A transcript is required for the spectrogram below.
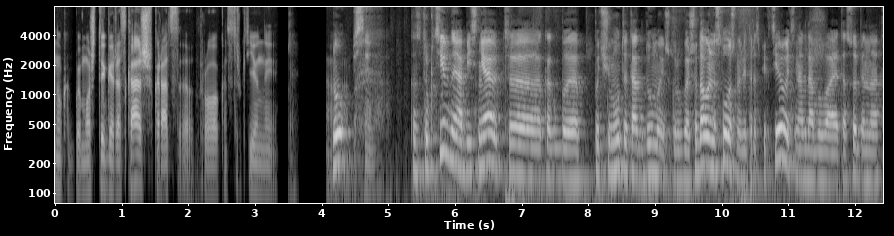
ну, как бы, может, Игорь, расскажешь вкратце про конструктивные а, ну, объяснения? Конструктивные объясняют, э, как бы, почему ты так думаешь, грубо говоря, что довольно сложно ретроспектировать иногда бывает, особенно...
